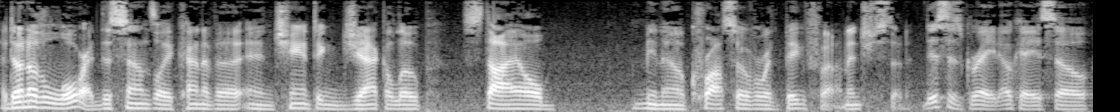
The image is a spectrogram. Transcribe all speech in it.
I don't know the lore. This sounds like kind of a, an enchanting jackalope style, you know, crossover with Bigfoot. I'm interested. This is great. Okay, so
